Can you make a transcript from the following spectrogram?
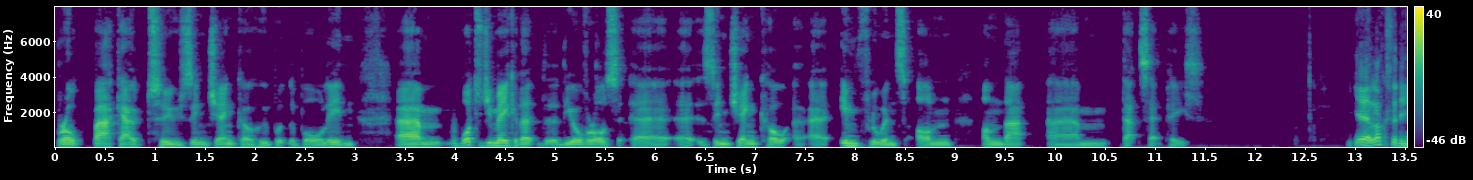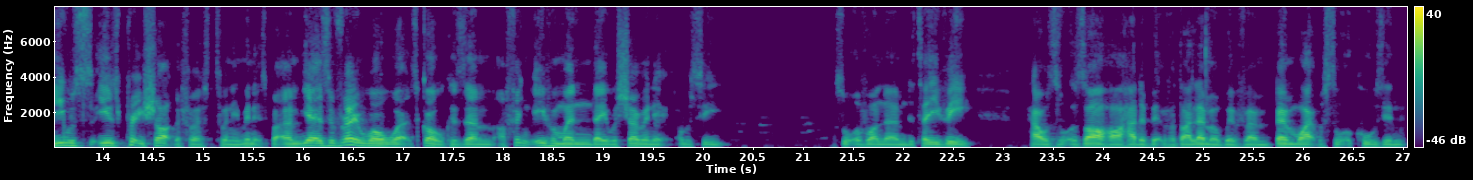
broke back out to Zinchenko, who put the ball in. Um, what did you make of that? The, the overall uh, uh, Zinchenko uh, influence on on that um, that set piece? Yeah, like I said, he was he was pretty sharp the first 20 minutes. But um yeah, it's a very well worked goal because um I think even when they were showing it, obviously sort of on um, the TV, how Zaha had a bit of a dilemma with um, Ben White was sort of causing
